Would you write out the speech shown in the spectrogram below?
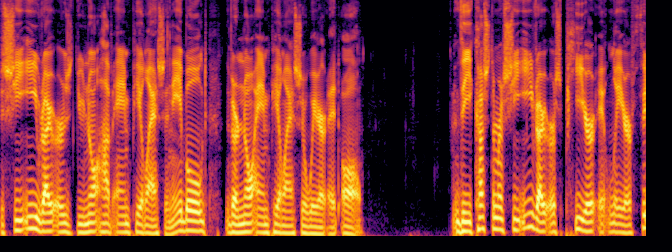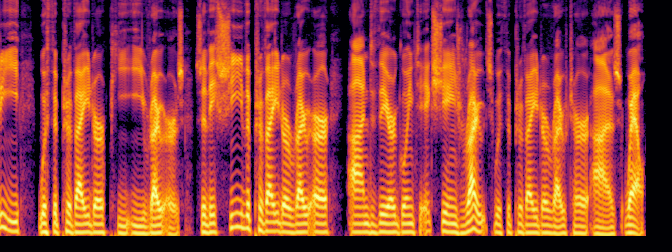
The CE routers do not have MPLS enabled. They're not MPLS aware at all. The customer CE routers peer at layer 3 with the provider PE routers. So they see the provider router and they're going to exchange routes with the provider router as well.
